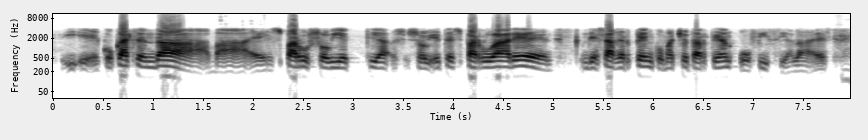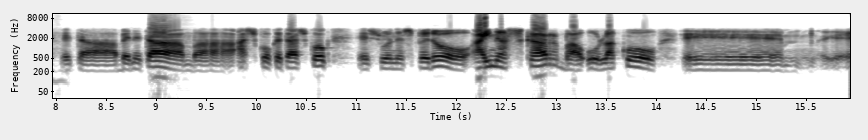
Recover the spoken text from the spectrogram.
e, kokatzen da, ba, esparru sovietia, soviet esparruaren desagerpen komatxo tartean ofiziala, ez? Eta benetan, ba, askok eta askok, ez zuen espero, hain askar, ba, olako e,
